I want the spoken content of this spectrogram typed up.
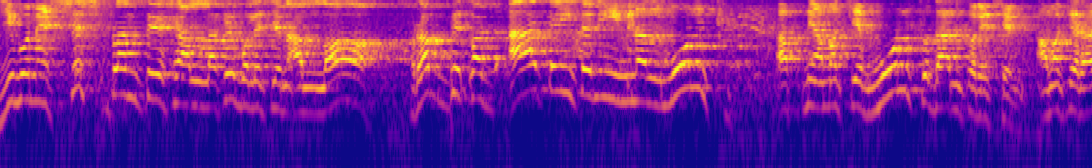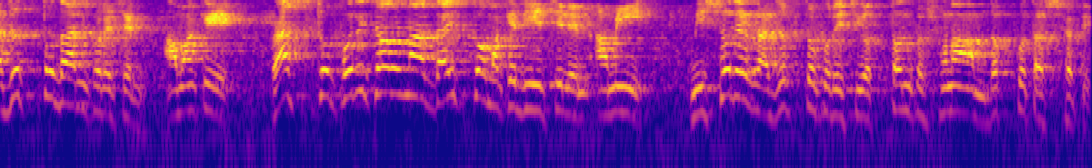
জীবনের শেষ প্রান্তে এসে আল্লাহকে বলেছেন, আল্লাহ, রব্বে কদ আতেইতানি মিনাল মুল্ক। আপনি আমাকে মুল্ক দান করেছেন, আমাকে রাজত্ব দান করেছেন, আমাকে রাষ্ট্র পরিচালনার দায়িত্ব আমাকে দিয়েছিলেন। আমি মিশরের রাজত্ব করেছি অত্যন্ত সুনাম, দক্ষতার সাথে।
